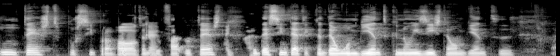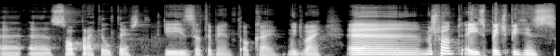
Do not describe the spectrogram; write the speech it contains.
um teste por si próprio. Ok. Portanto, ele faz o teste, é sintético. Portanto, é um ambiente que não existe, é um ambiente ah, ah, só para aquele teste. Exatamente, ok, muito bem. Ah, mas pronto, é isso. PageSpeed, Ins-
